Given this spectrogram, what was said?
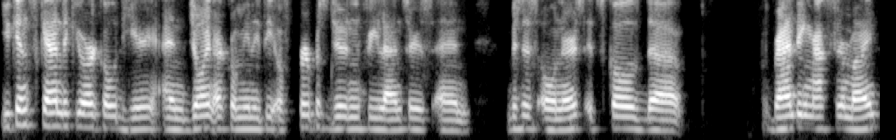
you can scan the QR code here and join our community of purpose-driven freelancers and business owners. It's called the Branding Mastermind.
